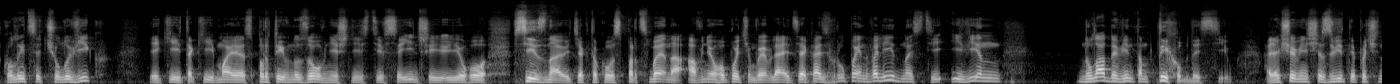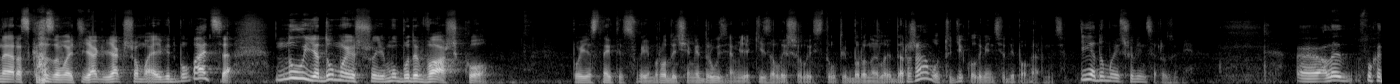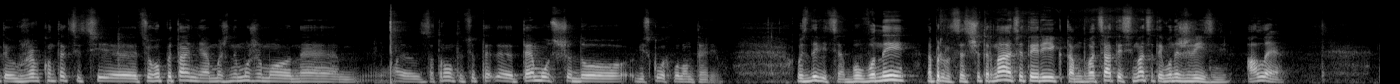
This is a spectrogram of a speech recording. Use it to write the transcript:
Коли це чоловік, який такий має спортивну зовнішність і все інше, його всі знають як такого спортсмена, а в нього потім виявляється якась група інвалідності, і він. Ну, ладно, він там тихо б десь сів. А якщо він ще звідти починає розказувати, як, як що має відбуватися, ну я думаю, що йому буде важко пояснити своїм родичам і друзям, які залишились тут і боронили державу, тоді, коли він сюди повернеться. І я думаю, що він це розуміє. Е, Але слухайте, вже в контексті цього питання ми ж не можемо не е, затронути цю е, тему щодо військових волонтерів. Ось дивіться, бо вони, наприклад, це 14-й рік, там 20-й, 17-й, вони ж різні. Але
